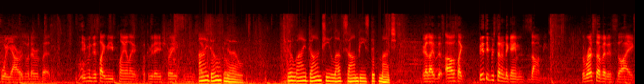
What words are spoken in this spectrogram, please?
40 hours or whatever, but even just like me playing like for three days straight. just, like, I don't so- know. Though I don't love zombies that much. Yeah, like I was like, fifty percent of the game is zombies. The rest of it is like,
